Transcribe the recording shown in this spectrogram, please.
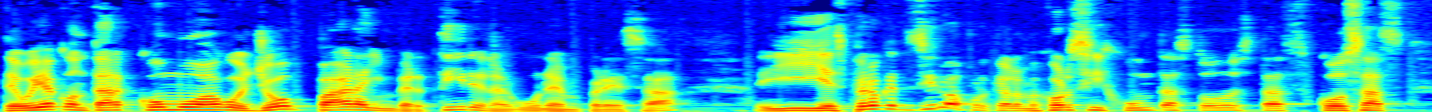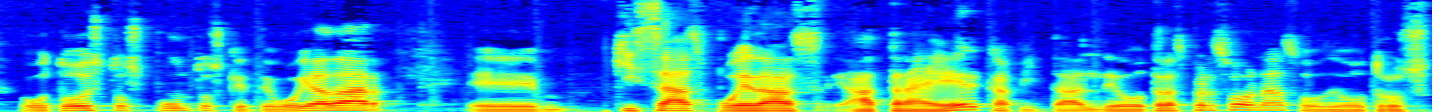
Te voy a contar cómo hago yo para invertir en alguna empresa. Y espero que te sirva porque a lo mejor si juntas todas estas cosas o todos estos puntos que te voy a dar, eh, quizás puedas atraer capital de otras personas o de otros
